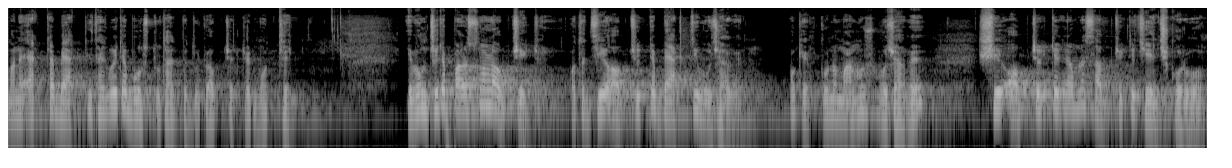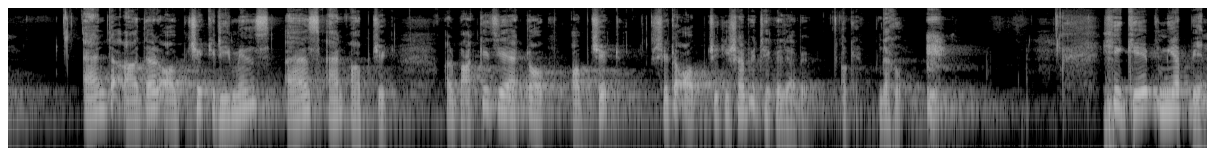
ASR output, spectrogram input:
মানে একটা ব্যক্তি থাকবে, এটা বস্তু থাকবে দুটো অবজেক্টের মধ্যে। এবং যেটা পার্সোনাল অবজেক্ট অর্থাৎ যে অবজেক্টটা ব্যক্তি বোঝাবে ওকে কোনো মানুষ বোঝাবে, সেই অবজেক্টটাকে আমরা সাবজেক্টে চেঞ্জ করব। And the other object remains as an object আর বাকি যে একটা অবজেক্ট সেটা অবজেক্ট হিসাবে থেকে যাবে। ওকে দেখো। He gave me a pen?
